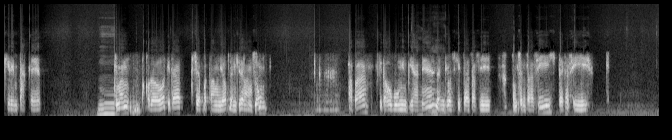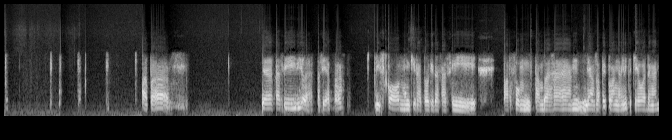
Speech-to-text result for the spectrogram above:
kirim paket. Hmm, Cuman kalau Allah kita siap bertanggung jawab dan kita langsung apa kita hubungin pihaknya dan terus kita kasih konsentrasi, kita kasih apa ya kasih inilah kasih apa diskon mungkin atau kita kasih parfum tambahan yang sampai pelanggan ini kecewa dengan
